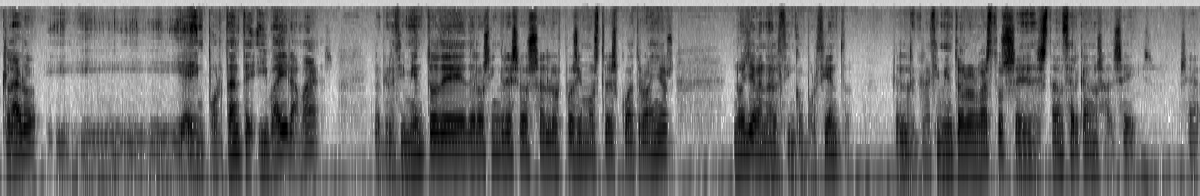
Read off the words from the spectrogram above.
claro y, e importante, y va a ir a más. El crecimiento de, los ingresos en los próximos 3-4 años no llegan al 5%. El crecimiento de los gastos están cercanos al 6%. O sea,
